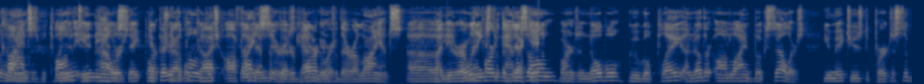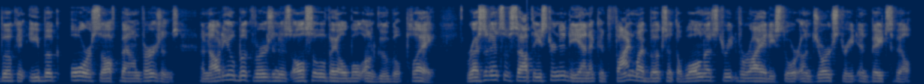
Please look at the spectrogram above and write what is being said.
alliances between on the the two Indiana powers, State Park depending Travel upon which offered them the better bargain for their alliance. Uh, By the early part of the Amazon, decade- Barnes and Noble, Google Play, and other online booksellers. You may choose to purchase the book in ebook or softbound versions. An audiobook version is also available on Google Play. Residents of southeastern Indiana can find my books at the Walnut Street Variety Store on George Street in Batesville.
